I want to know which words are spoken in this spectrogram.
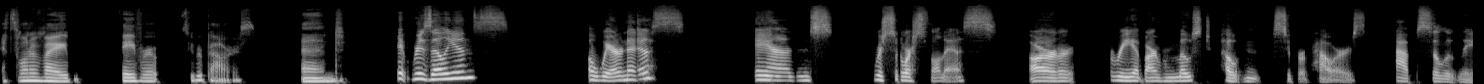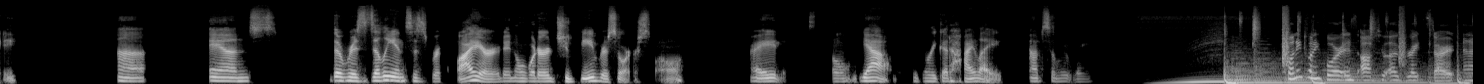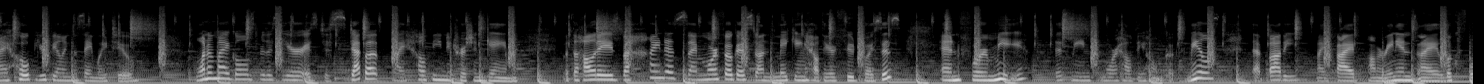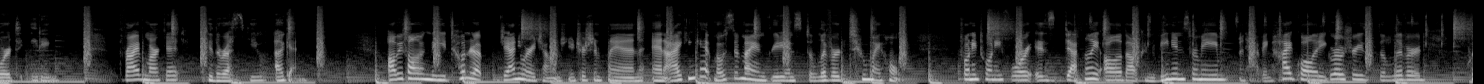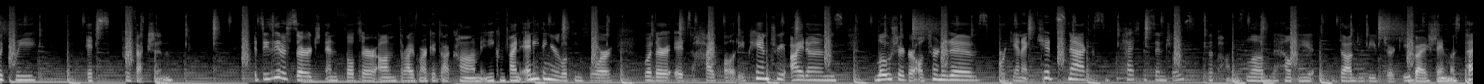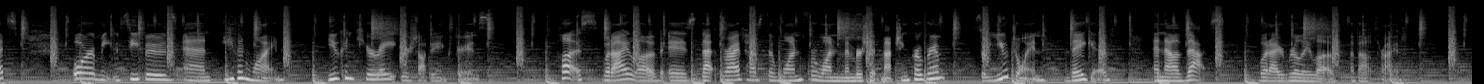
It's one of my favorite superpowers. And It, resilience, awareness, and resourcefulness are three of our most potent superpowers. Absolutely. Uh, and the resilience is required in order to be resourceful, right? So yeah, really good highlight. Absolutely. 2024 is off to a great start, and I hope you're feeling the same way too. One of my goals for this year is to step up my healthy nutrition game. With the holidays behind us, I'm more focused on making healthier food choices. And for me, this means more healthy home cooked meals that Bobby, my five Pomeranians, and I look forward to eating. Thrive Market to the rescue again. I'll be following the Tone It Up January Challenge nutrition plan, and I can get most of my ingredients delivered to my home. 2024 is definitely all about convenience for me and having high quality groceries delivered quickly. It's perfection. It's easy to search and filter on thrivemarket.com, and you can find anything you're looking for, whether it's high quality pantry items, low sugar alternatives, organic kid snacks, pet essentials. The Poms love the healthy doggy beef jerky by Shameless Pets, or meat and seafoods, and even wine. You can curate your shopping experience. Plus, what I love is that Thrive has the one for one membership matching program. So you join, they give. And now that's what I really love about Thrive.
